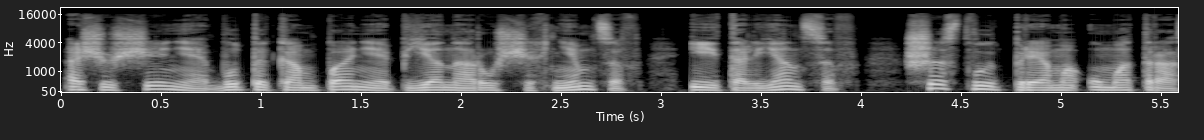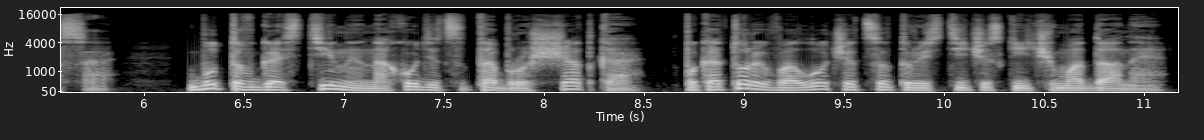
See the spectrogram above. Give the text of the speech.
ощущение, будто компания пьяно орущих немцев и итальянцев шествует прямо у матраса, будто в гостиной находится та брусчатка, по которой волочатся туристические чемоданы —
